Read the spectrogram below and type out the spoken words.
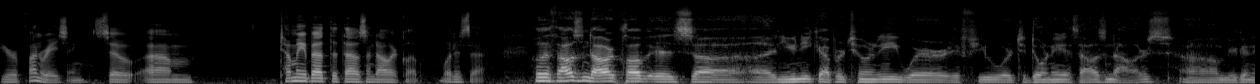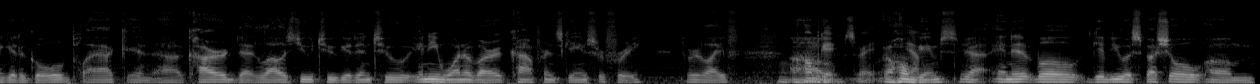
you're fundraising. So, um, tell me about the thousand dollar club. What is that? Well, the thousand dollar club is uh, a unique opportunity where if you were to donate a thousand dollars, um, you're going to get a gold plaque and a card that allows you to get into any one of our conference games for free, for life. Mm, home um, games, right? Home yeah. games, yeah, and it will give you a special um,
